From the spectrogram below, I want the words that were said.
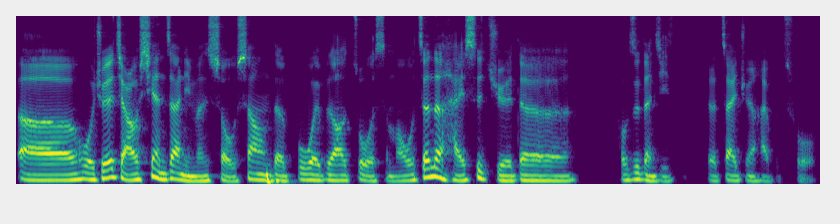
呃，我觉得假如现在你们手上的部位不知道做什么，我真的还是觉得投资等级的债券还不错。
